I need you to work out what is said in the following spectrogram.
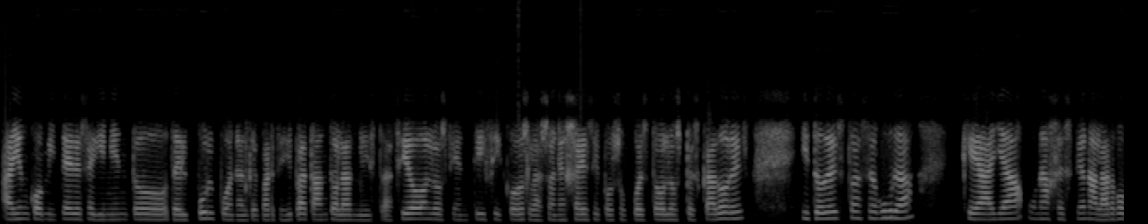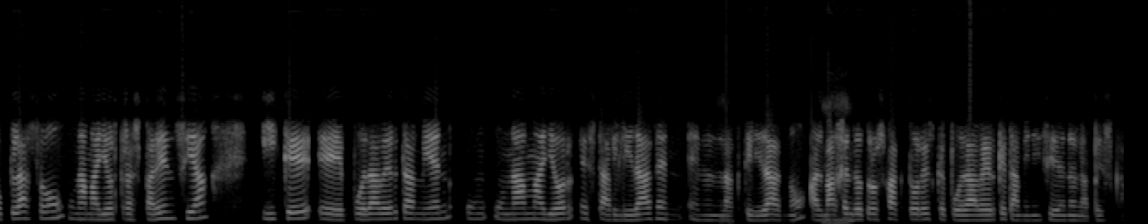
hay un comité de seguimiento del pulpo en el que participa tanto la administración, los científicos, las ONGs y, por supuesto, los pescadores. Y todo esto asegura que haya una gestión a largo plazo, una mayor transparencia y que eh, pueda haber también una mayor estabilidad en, la actividad, ¿no? Al margen de otros factores que pueda haber que también inciden en la pesca.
